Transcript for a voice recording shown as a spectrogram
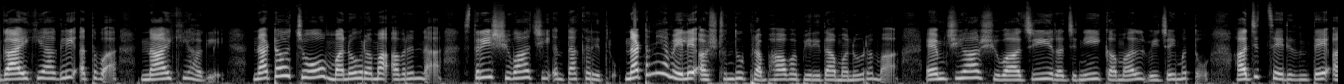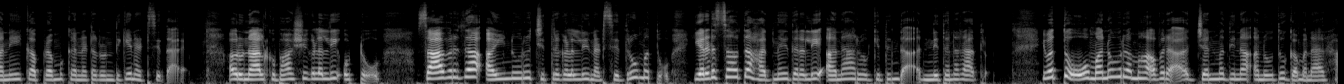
ಗಾಯಕಿಯಾಗ್ಲಿ ಅಥವಾ ನಾಯಕಿಯಾಗ್ಲಿ. ನಟ ಚೋ ಮನೋರಮಾ ಅವರನ್ನ ಸ್ತ್ರೀ ಶಿವಾಜಿ ಅಂತ ಕರೆದ್ರು. ನಟನೆಯ ಮೇಲೆ ಅಷ್ಟೊಂದು ಪ್ರಭಾವ ಬೀರಿದ ಮನೋರಮಾ, ಎಂಜಿಆರ್, ಶಿವಾಜಿ, ರಜನಿ, ಕಮಲ್, ವಿಜಯ್ ಮತ್ತು ಅಜಿತ್ ಸೇರಿದಂತೆ ಅನೇಕ ಪ್ರಮುಖ ನಟರೊಂದಿಗೆ ನಟಿಸಿದ್ದಾರೆ. ಅವರು ನಾಲ್ಕು ಭಾಷೆಗಳಲ್ಲಿ ಒಟ್ಟು ಸಾವಿರದ ಐನೂರು ಚಿತ್ರಗಳಲ್ಲಿ ನಟಿಸಿದ್ರು ಮತ್ತು ಎರಡ್ ಸಾವಿರದ ಹದಿನೈದರಲ್ಲಿ ಅನಾರೋಗ್ಯದಿಂದ ನಿಧನರಾದರು. ಇವತ್ತು ಮನೋರಮಾ ಅವರ ಜನ್ಮದಿನ ಅನ್ನುವುದು ಗಮನಾರ್ಹ.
